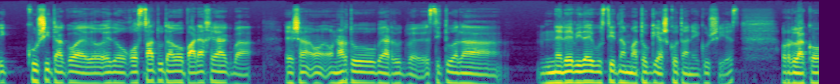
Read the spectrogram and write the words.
ikusitako edo, edo gozatutako parajeak ba, onartu behar dut, ez ditu dela nire bidai guztietan batoki askotan ikusi, ez? Horrelako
